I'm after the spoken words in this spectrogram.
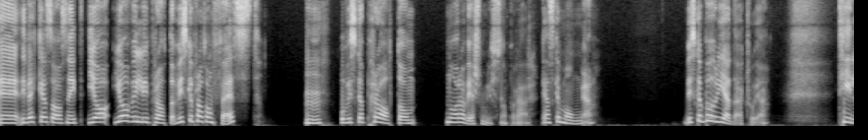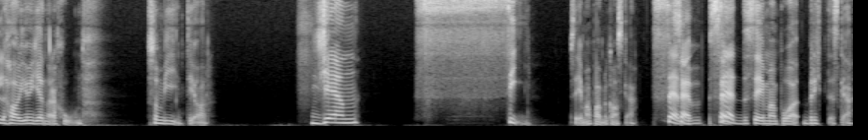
Eh, I veckans avsnitt, ja, jag vill ju prata, vi ska prata om fest. Mm. Och vi ska prata om några av er som lyssnar på det här. Ganska många. Vi ska börja där, tror jag. Tillhör ju en generation som vi inte gör. Gen C, säger man på amerikanska. Zed, Sev- Zed säger man på brittiska.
